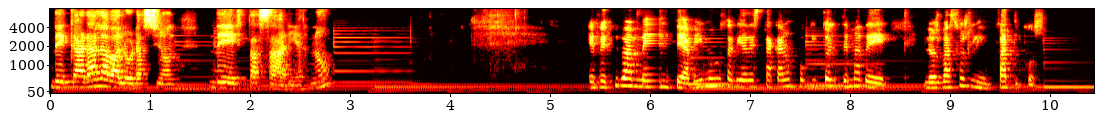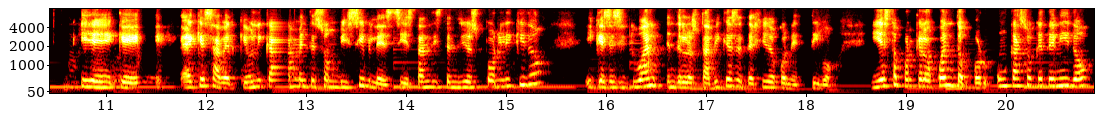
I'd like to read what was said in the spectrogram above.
de cara a la valoración de estas áreas, ¿no? Efectivamente, a mí me gustaría destacar un poquito el tema de los vasos linfáticos que hay que saber que únicamente son visibles si están distendidos por líquido y que se sitúan entre los tabiques de tejido conectivo. Y esto porque lo cuento por un caso que he tenido,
